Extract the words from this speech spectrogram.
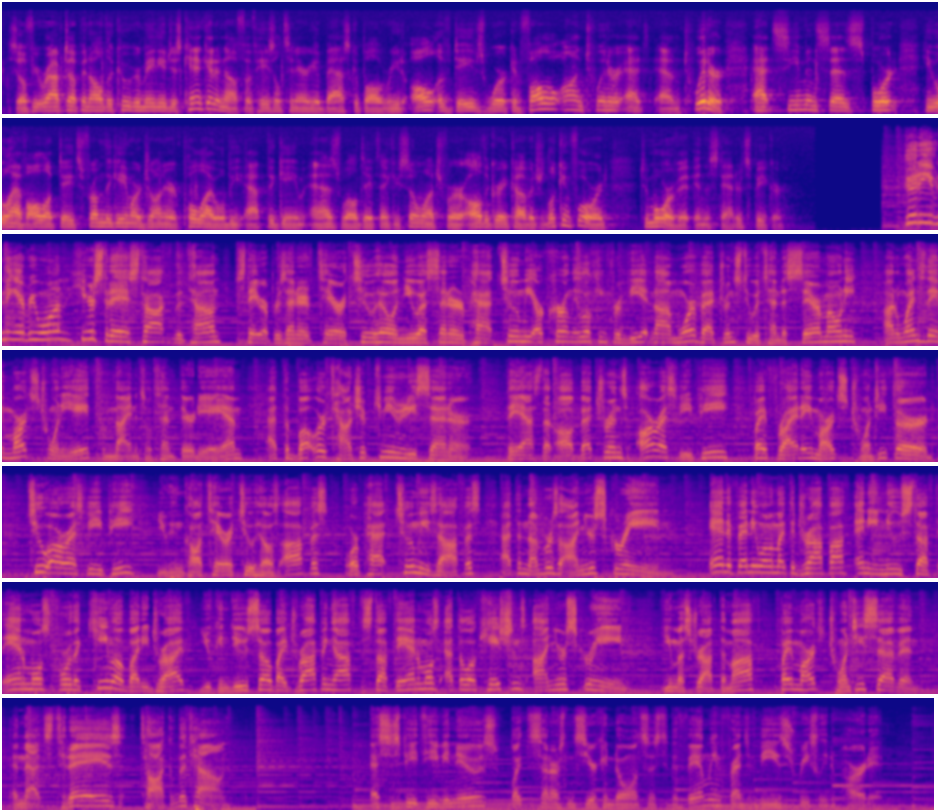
So if you're wrapped up in all the Cougar Mania, just can't get enough of Hazleton area basketball, read all of Dave's work and follow on Twitter at, on Twitter at Seaman Says Sport. He will have all updates from the game. Our John Eric Polai will be at the game as well. Dave, thank you so much for all the great coverage. Looking forward to more of it in the Standard Speaker. Good evening, everyone. Here's today's talk of the town. State Representative Tarah Toohil and U.S. Senator Pat Toomey are currently looking for Vietnam War veterans to attend a ceremony on Wednesday, March 28th from 9 until 10:30 a.m. at the Butler Township Community Center. They ask that all veterans RSVP by Friday, March 23rd. To RSVP, you can call Tarah Toohil's office or Pat Toomey's office at the numbers on your screen. And if anyone would like to drop off any new stuffed animals for the Chemo Buddy Drive, you can do so by dropping off the stuffed animals at the locations on your screen. You must drop them off by March 27th. And that's today's Talk of the Town. SSP TV News would like to send our sincere condolences to the family and friends of these recently departed.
